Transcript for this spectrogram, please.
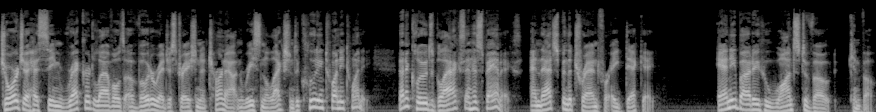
Georgia has seen record levels of voter registration and turnout in recent elections, including 2020. That includes blacks and Hispanics, and that's been the trend for a decade. Anybody who wants to vote can vote.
